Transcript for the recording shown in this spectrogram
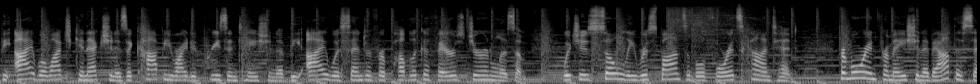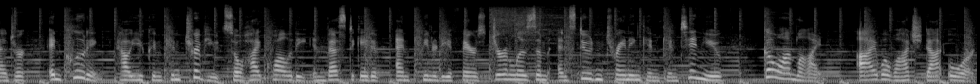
The Iowa Watch Connection is a copyrighted presentation of the Iowa Center for Public Affairs Journalism, which is solely responsible for its content. For more information about the center, including how you can contribute so high quality investigative and community affairs journalism and student training can continue, go online, iowawatch.org.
